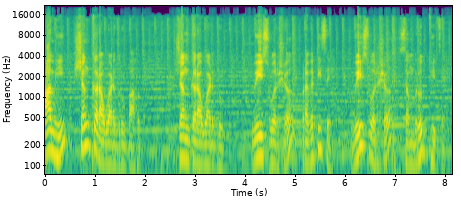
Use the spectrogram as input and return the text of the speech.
आम्ही शंकर आव्हाड ग्रुप आहोत. शंकर आव्हाड ग्रुप वीस वर्ष प्रगतीचे वीस वर्ष समृद्धीचे.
